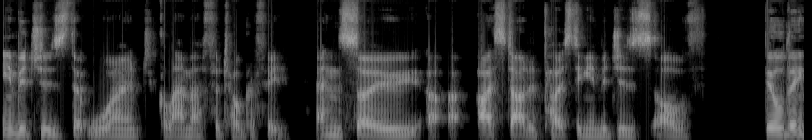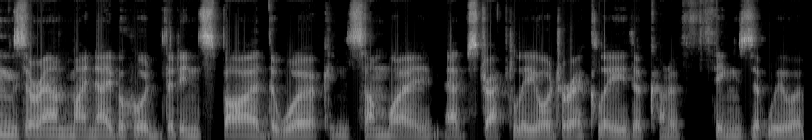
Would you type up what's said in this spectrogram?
images that weren't glamour photography. And so uh, I started posting images of buildings around my neighborhood that inspired the work in some way, abstractly or directly, the kind of things that we were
